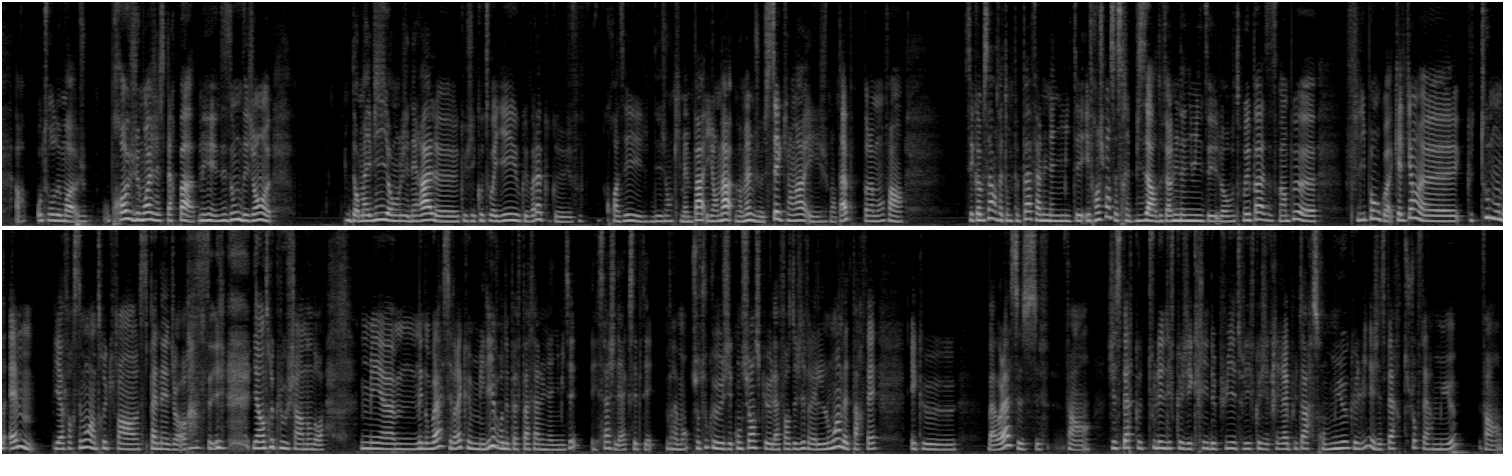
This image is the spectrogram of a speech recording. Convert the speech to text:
autour de moi, je, proches de moi, j'espère pas, mais disons des gens dans ma vie en général que j'ai côtoyé ou que voilà que, que croiser des gens qui m'aiment pas. Il y en a, même je sais qu'il y en a et je m'en tape, vraiment. Enfin, c'est comme ça en fait, on peut pas faire l'unanimité. Et franchement, ça serait bizarre de faire l'unanimité. Genre, vous trouvez pas Ça serait un peu euh, flippant quoi. Quelqu'un euh, que tout le monde aime, il y a forcément un truc, enfin, c'est pas net, genre, il y a un truc louche à un endroit. Mais, euh, mais donc voilà, c'est vrai que mes livres ne peuvent pas faire l'unanimité, et ça, je l'ai accepté, vraiment. Surtout que j'ai conscience que la force de vivre est loin d'être parfait, et que, bah voilà, c'est. Enfin, J'espère que tous les livres que j'écris depuis et tous les livres que j'écrirai plus tard seront mieux que lui et j'espère toujours faire mieux. Enfin,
